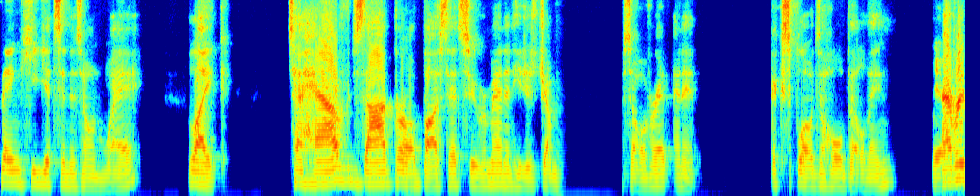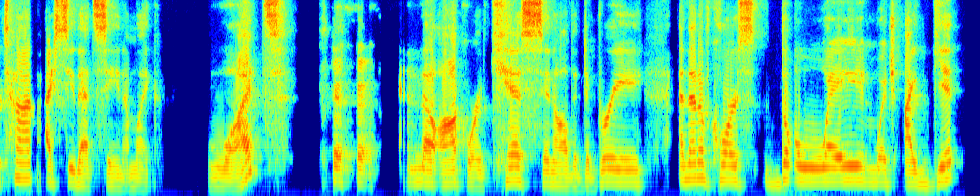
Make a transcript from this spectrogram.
think he gets in his own way. Like to have Zod throw a bus at Superman and he just jumps over it and it explodes a whole building. Yeah. Every time I see that scene, I'm like, what? and the awkward kiss and all the debris. And then, of course, the way in which I get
